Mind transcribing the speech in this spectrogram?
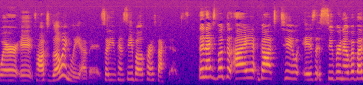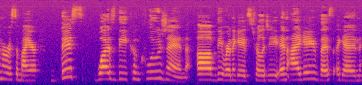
where it talks glowingly of it, so you can see both perspectives. The next book that I got to is Supernova by Marissa Meyer. This was the conclusion of the Renegades trilogy, and I gave this again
